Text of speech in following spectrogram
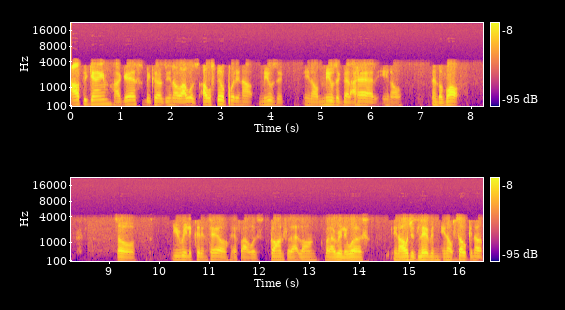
out the game, I guess, because you know I was I was still putting out music, you know, music that I had, you know, in the vault. So you really couldn't tell if I was gone for that long, but I really was. You know, I was just living, you know, soaking up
